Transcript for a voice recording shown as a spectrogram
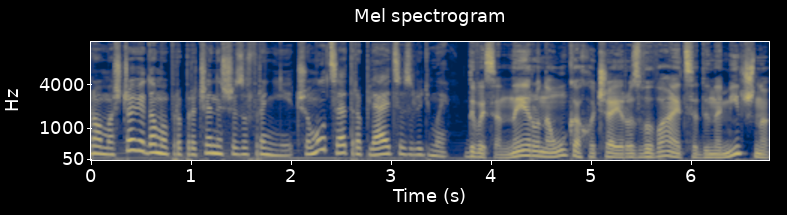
Рома, що відомо про причини шизофренії? Чому це трапляється з людьми? Дивися, нейронаука, хоча й розвивається динамічно,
